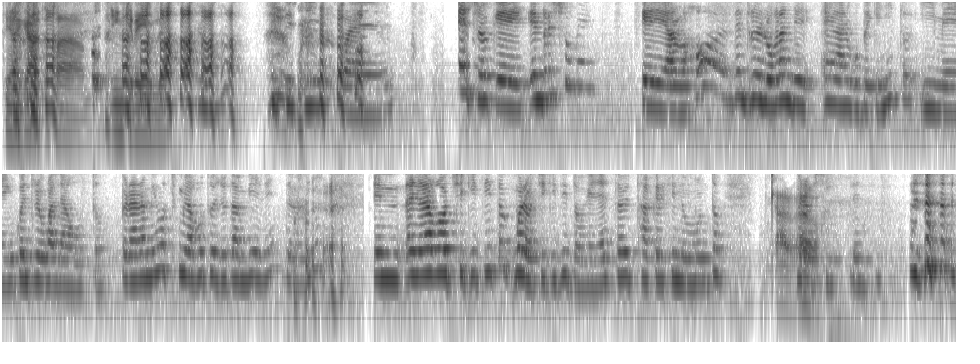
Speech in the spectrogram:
Tiene que haber- o sea, increíble. Sí, sí, pues. Eso que, en resumen, que a lo mejor dentro de lo grande es algo pequeñito y me encuentro igual de a gusto. Pero ahora mismo estoy muy a gusto yo también, ¿eh? De verdad. En, en algo chiquitito, bueno, chiquitito, que ya esto está creciendo un montón. Claro, Pero claro. sí, de-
